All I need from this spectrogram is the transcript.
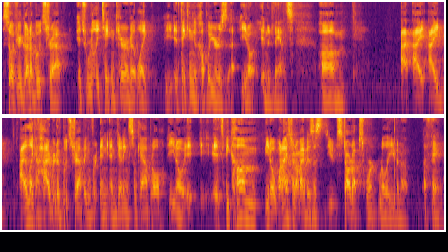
so if you're going to bootstrap, it's really taking care of it like thinking a couple years, you know, in advance. Um, I, I, I I like a hybrid of bootstrapping and, and, getting some capital. You know, it, it's become, you know, when I started my business, startups weren't really even a, a thing.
